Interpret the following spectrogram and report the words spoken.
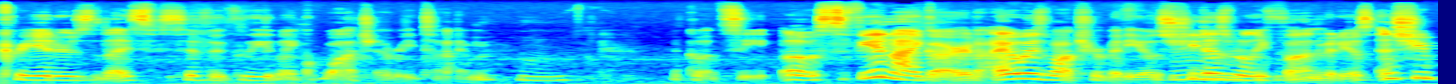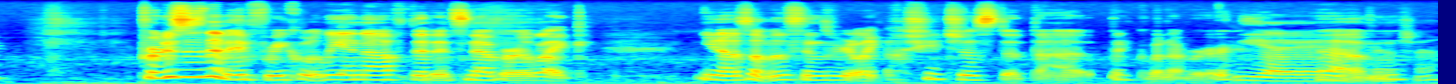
creators that I specifically like watch every time. Hmm. Like, let's see. Oh, Sophia Nygaard. I always watch her videos. She does really Mhm. fun videos, and she produces them infrequently enough that it's never like, you know, some of those things where you're like, "Oh, she just did that." Like, whatever. Yeah, yeah, yeah. um, gotcha.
